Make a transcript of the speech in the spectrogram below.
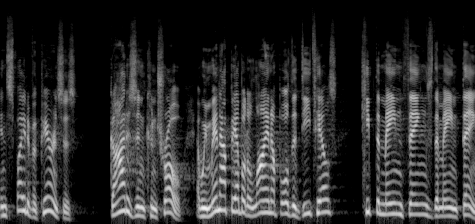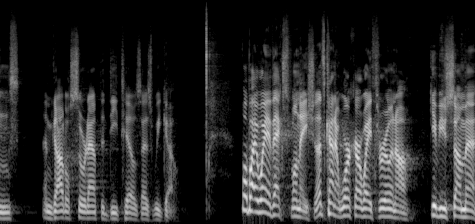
in spite of appearances, God is in control. And we may not be able to line up all the details, keep the main things the main things, and God will sort out the details as we go. Well, by way of explanation, let's kind of work our way through and I'll give you some uh,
